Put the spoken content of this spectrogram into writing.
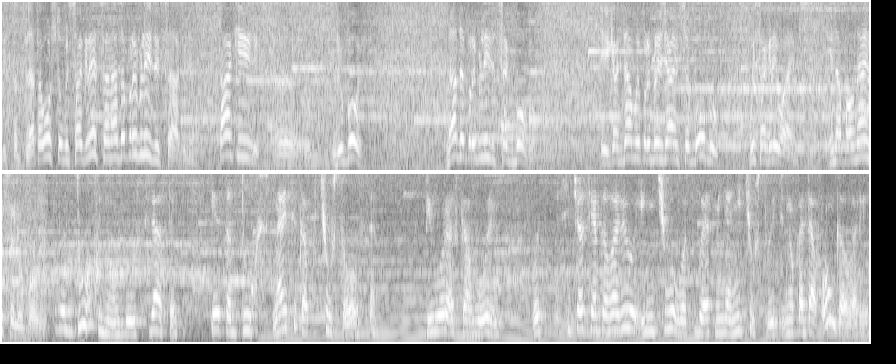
И для того, чтобы согреться, надо приблизиться к огню. Так и э, любовь. Надо приблизиться к Богу. И когда мы приближаемся к Богу, мы согреваемся и наполняемся любовью. Вот дух в нем был святый. И этот дух, знаете, как чувствовался в его разговоре. Вот сейчас я говорю, и ничего вот вы от меня не чувствуете. Но когда он говорил,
